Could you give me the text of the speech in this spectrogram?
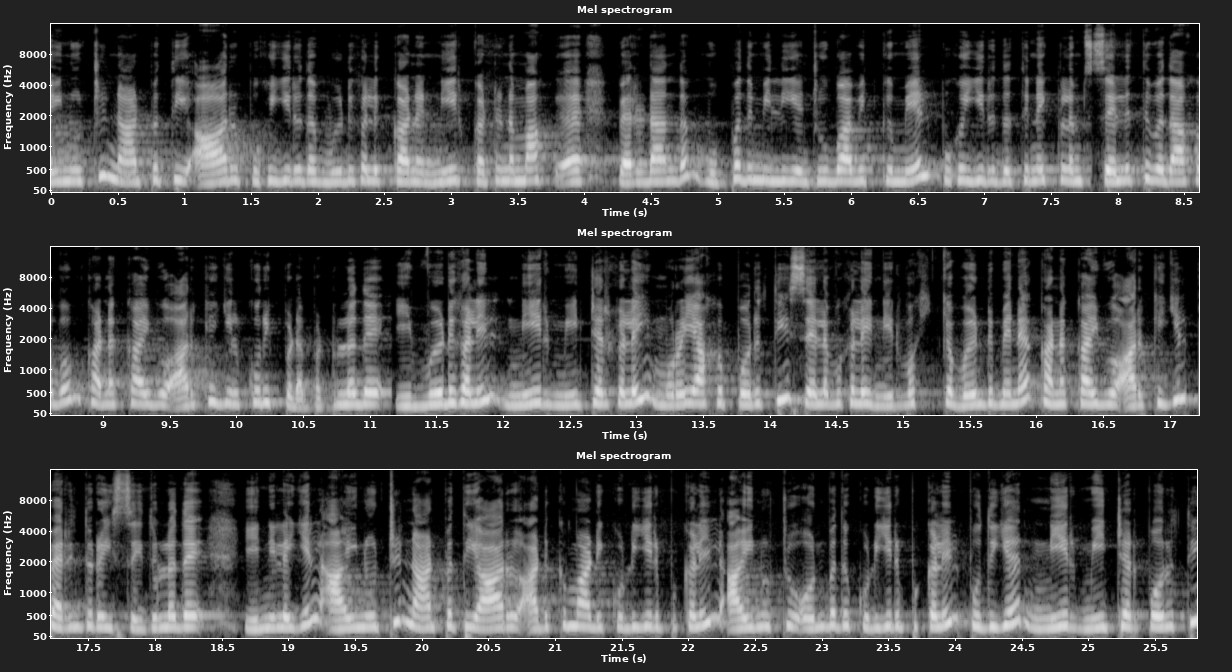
ஐநூற்று நாற்பத்தி ஆறு புகையிரத வீடுகளுக்கான நீர் கட்டணமாக வருடாந்தம் முப்பது மில்லியன் ரூபாவிற்கு மேல் புகையிரத திணைக்களம் செலுத்துவதாகவும் கணக்காய்வு அறிக்கையில் குறிப்பிடப்பட்டுள்ளது. இவ்வீடுகளில் நீர் மீட்டர்களை முறையாக பொருத்தி செலவுகளை நிர்வகிக்க வேண்டும் என கணக்காய்வு அறிக்கையில் பரிந்துரை செய்துள்ளது. இந்நிலையில் ஐநூற்று நாற்பத்தி ஆறு அடுக்குமாடி குடியிருப்புகளில் ஐநூற்று ஒன்பது குடியிருப்புகளில் புதிய நீர் மீட்டர் பொருத்தி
